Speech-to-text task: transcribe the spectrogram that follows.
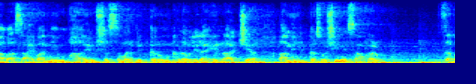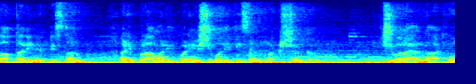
आबासाहेबांनी उभा आयुष्य समर्पित करून घडवलेलं हे राज्य आम्ही कसोशीने सांभाळू? जबाबदारीने विस्तारू आणि प्रामाणिकपणे शिवनीतीचं रक्षण करू. शिवरायांना आठवू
